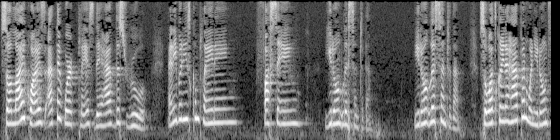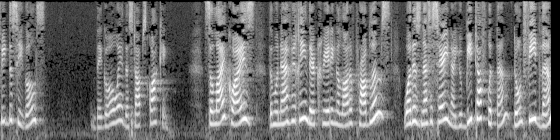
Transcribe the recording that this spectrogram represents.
So likewise, at the workplace, they have this rule. Anybody's complaining, fussing, you don't listen to them. You don't listen to them. So what's going to happen when you don't feed the seagulls? They go away, they stop squawking. So likewise, the munafiqeen, they're creating a lot of problems. What is necessary? Now you be tough with them, don't feed them,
